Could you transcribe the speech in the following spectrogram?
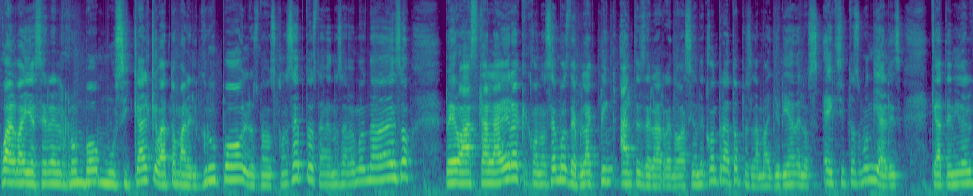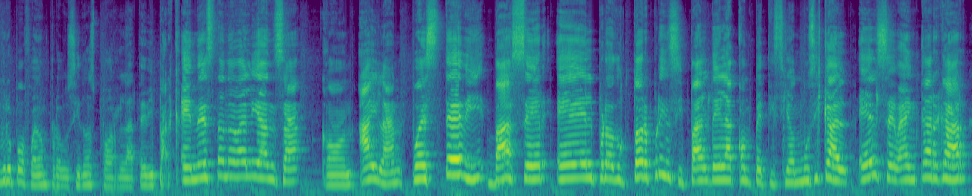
cuál vaya a ser el rumbo musical que va a tomar el grupo, los nuevos conceptos, todavía no sabemos nada de eso, pero hasta la era que conocemos de Blackpink antes de la renovación de contrato, pues la mayoría de los éxitos mundiales que ha tenido el grupo fueron producidos por la Teddy Park. En esta nueva alianza con Island, pues Teddy va a ser el productor principal de la competición musical. Él se va a encargar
